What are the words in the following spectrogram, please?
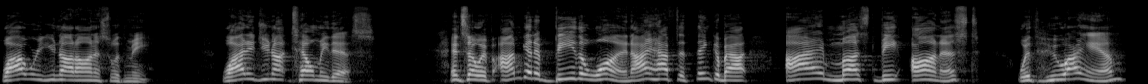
Why were you not honest with me? Why did you not tell me this? And so, if I'm going to be the one, I have to think about I must be honest with who I am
